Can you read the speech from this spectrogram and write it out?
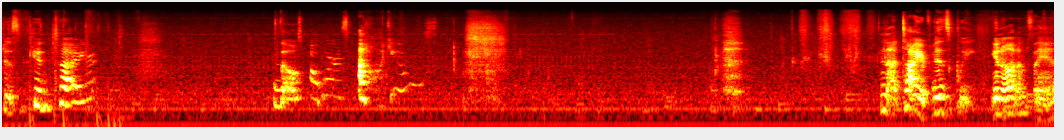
Just getting tired. Those are words I don't use. Not tired physically, you know what I'm saying?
